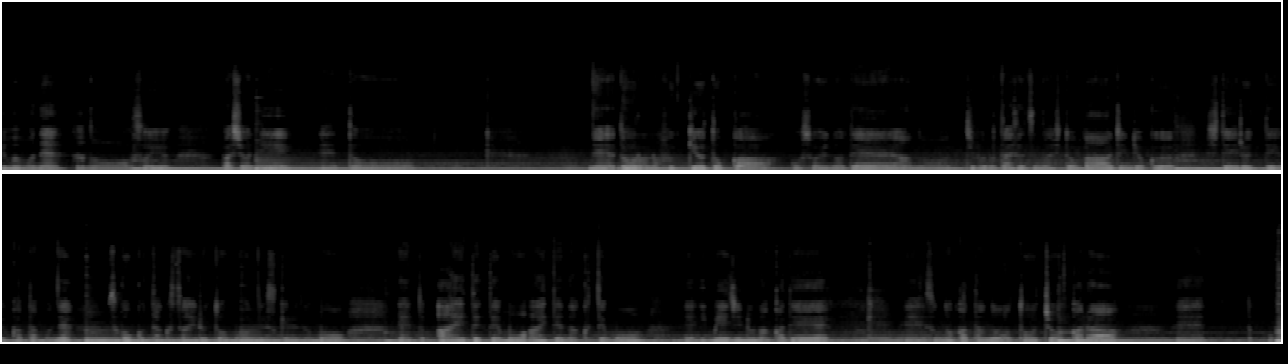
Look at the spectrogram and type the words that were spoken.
今もね、あのー、そういう場所に、えーとね、道路の復旧とかそういうので、あの自分の大切な人が尽力しているっていう方もねすごくたくさんいると思うんですけれども、えーと、会えてても会えてなくてもイメージの中で、えー、その方の頭頂から、えー、こ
